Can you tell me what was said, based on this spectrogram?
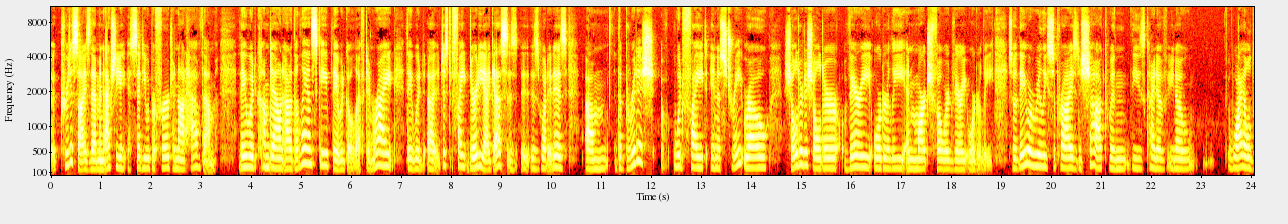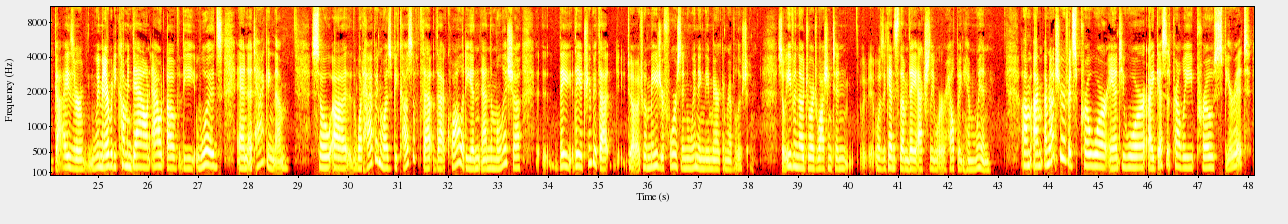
criticized them and actually said he would prefer to not have them. They would come down out of the landscape. They would go left and right. They would uh, just fight dirty. I guess is is what it is. Um, the British would fight in a straight row, shoulder to shoulder, very orderly, and march forward very orderly. So they were really surprised and shocked when these kind of, you know, wild guys or women, everybody coming down out of the woods and attacking them. So uh, what happened was because of that that quality and, and the militia, they they attribute that to, to a major force in winning the American Revolution. So even though George Washington was against them, they actually were helping him win. Um, I'm I'm not sure if it's pro war, anti war. I guess it's probably pro spirit.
